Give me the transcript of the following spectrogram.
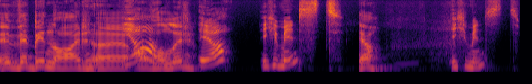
Webinaravholder. Ja, ikke minst. Ja. Ikke minst.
